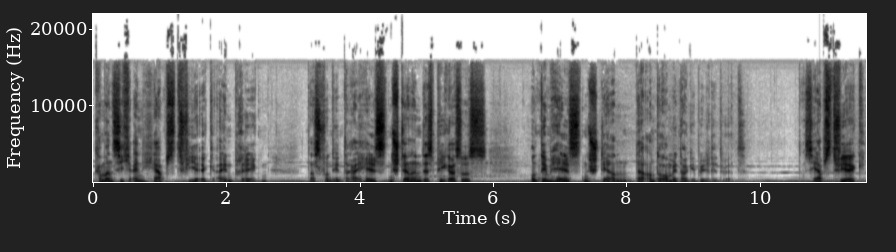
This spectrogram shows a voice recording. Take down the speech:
kann man sich ein Herbstviereck einprägen, das von den drei hellsten Sternen des Pegasus und dem hellsten Stern der Andromeda gebildet wird. Das Herbstviereck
